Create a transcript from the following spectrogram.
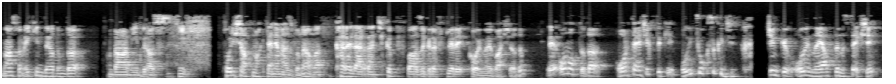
Ondan sonra ikinci adımda bir biraz if polish atmak denemez buna ama karelerden çıkıp bazı grafikleri koymaya başladım. Ve o noktada ortaya çıktı ki oyun çok sıkıcı. Çünkü oyunda yaptığınız tek şey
